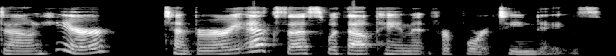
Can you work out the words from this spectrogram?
down here temporary access without payment for 14 days.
